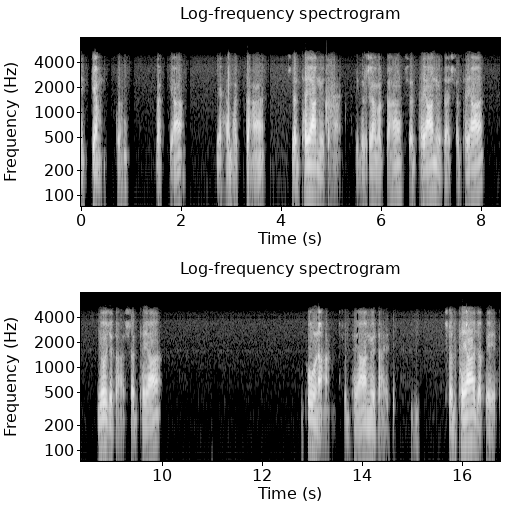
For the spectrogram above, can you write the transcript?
नित्यं भक्त्या यः भक्तः श्रद्धयान्वितः, कीदृशः भक्तः? श्रद्धयान्वितः, श्रद्धया योजितः, श्रद्धया पूर्णः, श्रद्धयान्वितः इति। श्रद्धया जपेत्।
